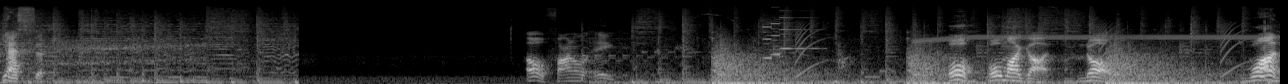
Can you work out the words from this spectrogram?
Yes! Oh, final egg. Oh, oh my god. No. One.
